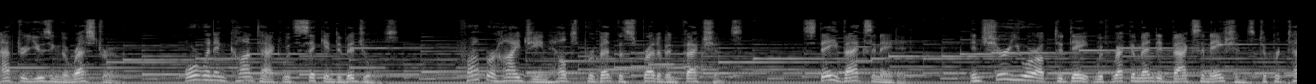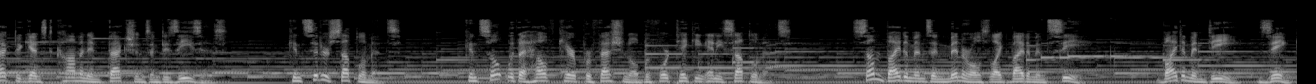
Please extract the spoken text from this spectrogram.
after using the restroom, or when in contact with sick individuals. Proper hygiene helps prevent the spread of infections. Stay vaccinated. Ensure you are up to date with recommended vaccinations to protect against common infections and diseases. Consider supplements. Consult with a healthcare professional before taking any supplements. Some vitamins and minerals like vitamin C, vitamin D, zinc,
